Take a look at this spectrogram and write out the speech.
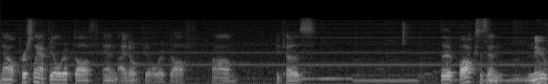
Now personally I feel ripped off and I don't feel ripped off um, because the box is in new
